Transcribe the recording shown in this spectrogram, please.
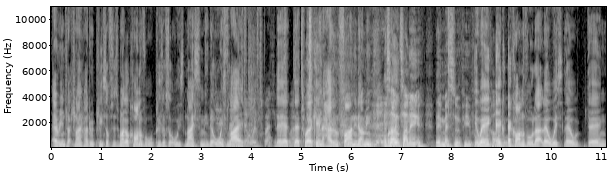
every interaction I've had with police officers. When I go carnival, police officers are always nice to me. They're always same. live. They're always twerking, They're, they're twerking, they're having fun. You know what I mean? it's When the I- time they they mess with people. when at a, carnival. a carnival, like they're always they're they're in,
